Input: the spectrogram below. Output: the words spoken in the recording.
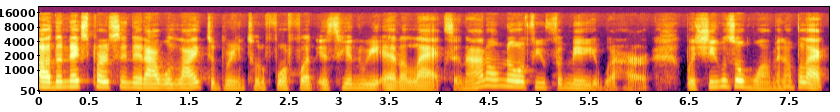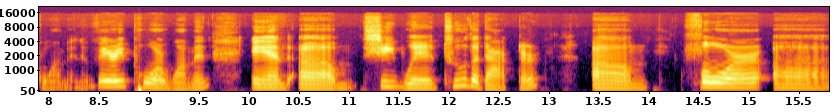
Uh, the next person that I would like to bring to the forefront is Henrietta Lacks. And I don't know if you're familiar with her, but she was a woman, a black woman, a very poor woman. And um, she went to the doctor um, for, uh,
